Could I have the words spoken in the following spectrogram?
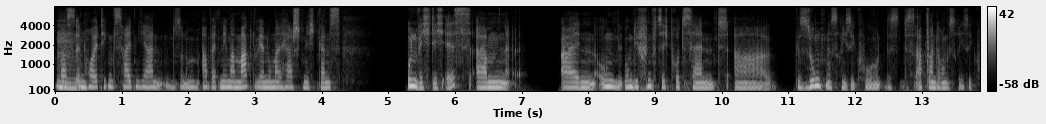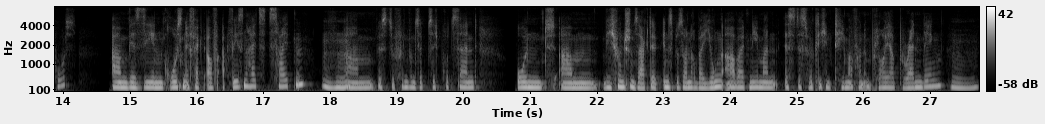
was mhm. in heutigen Zeiten ja in so einem Arbeitnehmermarkt, wie er nun mal herrscht, nicht ganz unwichtig ist. Ähm, ein um, um die 50 Prozent äh, gesunkenes Risiko des, des Abwanderungsrisikos. Ähm, wir sehen großen Effekt auf Abwesenheitszeiten, mhm. ähm, bis zu 75 Prozent. Und ähm, wie ich vorhin schon sagte, insbesondere bei jungen Arbeitnehmern ist es wirklich ein Thema von Employer Branding. Mhm.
